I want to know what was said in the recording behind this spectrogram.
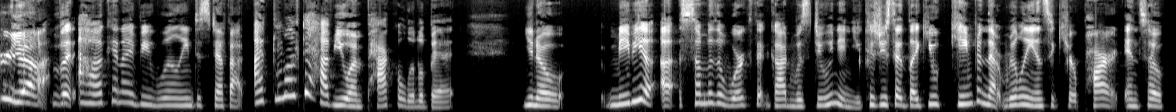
Yeah. But how can I be willing to step out? I'd love to have you unpack a little bit, you know, maybe a, a, some of the work that God was doing in you because you said like you came from that really insecure part. And so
